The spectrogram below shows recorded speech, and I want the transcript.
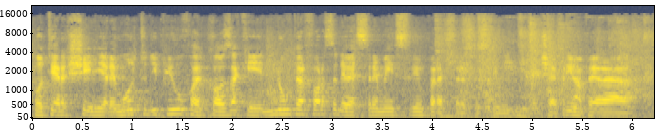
poter scegliere molto di più qualcosa che non per forza deve essere mainstream per essere sostenibile. Cioè, prima per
